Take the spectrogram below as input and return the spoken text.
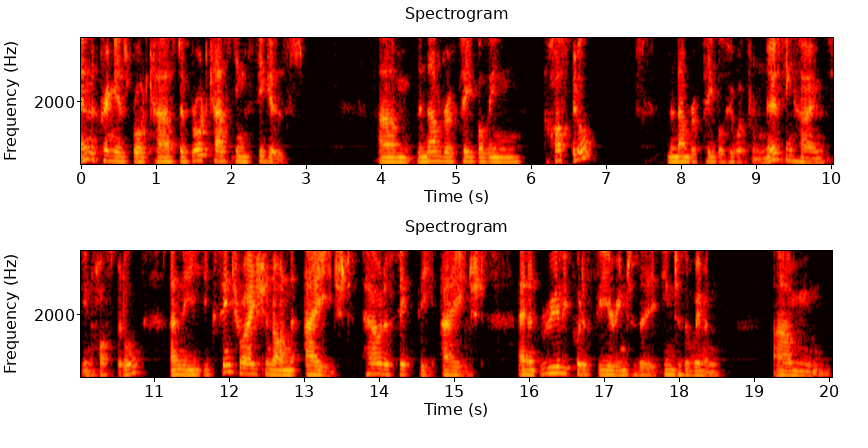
and the Premier's broadcast of broadcasting figures um, the number of people in hospital, the number of people who were from nursing homes in hospital, and the accentuation on aged, how it affect the aged, and it really put a fear into the into the women. Um,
